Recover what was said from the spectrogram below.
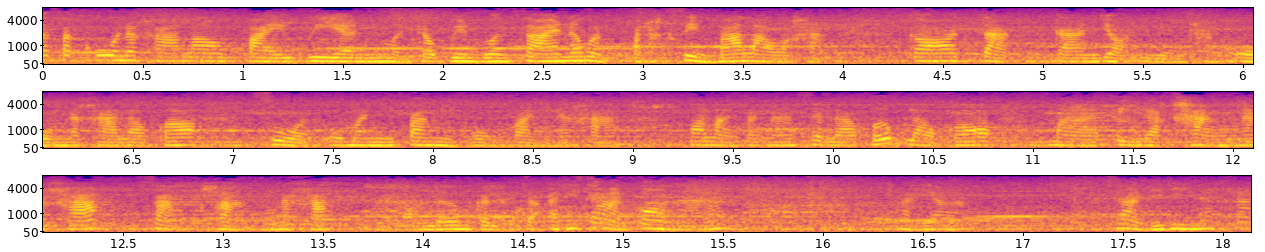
มื่อสักครู่นะคะ เราไปเวียนเหมือนกับเวียนบนซ้ายนะเหมือนประทักษิณบ้านเราอะค่ะ ก็จากการหยอดเหรียญทางโอมนะคะ เราก็สวดโอมานิปามิโฮงไปนะคะ พอหลังจากนั้นเสร็จแล้วปุ๊บเราก็มาตีละครั้งนะคะสามครั้งนะคะเดี๋ยวเราเริ่มกันเลยจากอธิษฐานก่อนนะหายังอธิษฐานดีๆนะคะ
